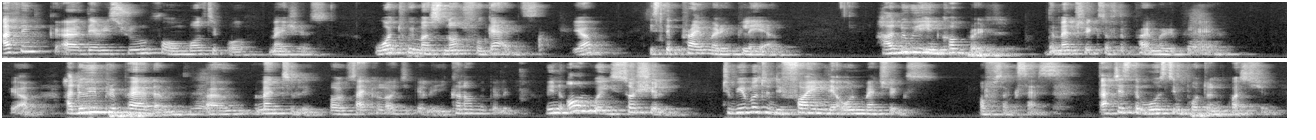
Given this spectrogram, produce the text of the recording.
I think uh, there is room for multiple measures. What we must not forget, yeah, is the primary player. How do we incorporate the metrics of the primary player? Yeah. How do we prepare them um, mentally or psychologically, economically, in all ways, socially, to be able to define their own metrics of success? That is the most important question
